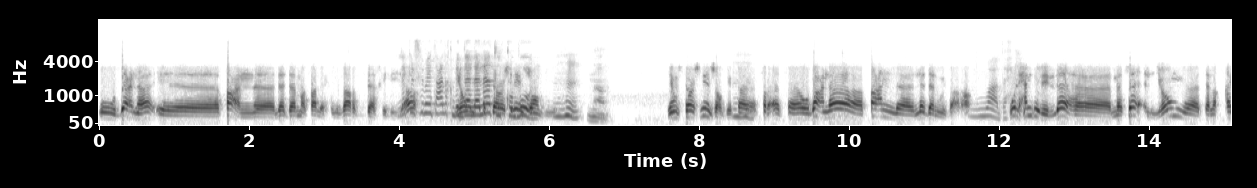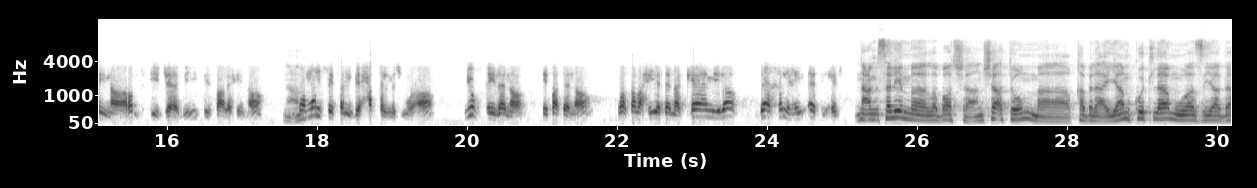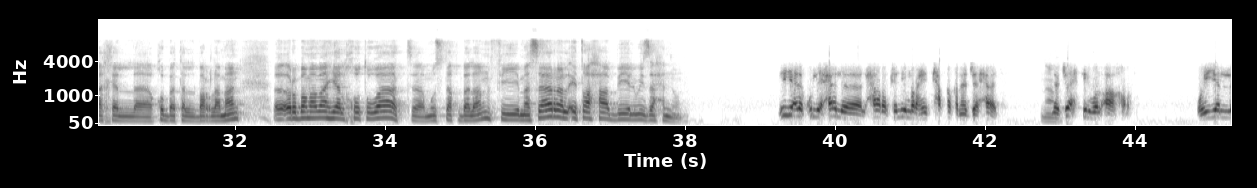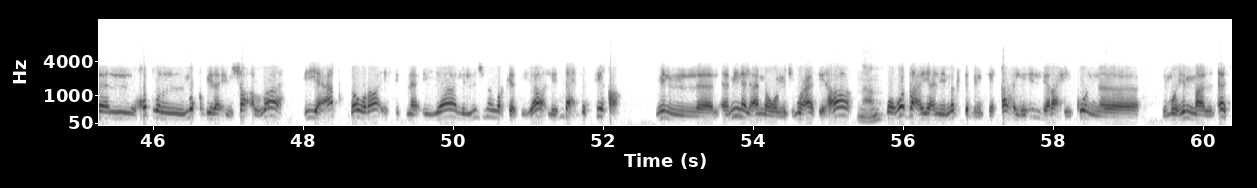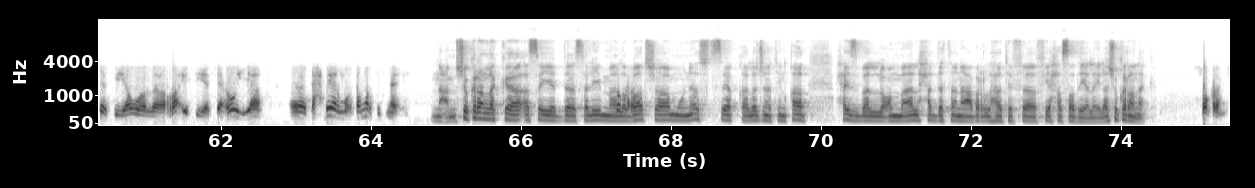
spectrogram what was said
ودعنا طعن لدى مصالح وزارة الداخلية لكن فيما يتعلق بدلالات القبول نعم. يوم 26 جونفي وضعنا طعن لدى الوزارة. واضح. والحمد لله مساء اليوم تلقينا رد إيجابي في صالحنا. نعم. ومنصفا بحق المجموعة يبقي لنا صفتنا وصلاحيتنا كاملة داخل هيئات الحزب نعم سليم لباتشا أنشأتم قبل أيام كتلة موازية داخل قبة البرلمان. ربما ما هي الخطوات مستقبلا في مسار الإطاحة بلويزا حنون؟ هي على كل حال الحركة اليوم راح يتحقق نجاحات. نعم. نجاح تلو الآخر وهي الخطوة المقبلة إن شاء الله هي عقد دورة استثنائية للجنة المركزية لسحب الثقة. من الأمينة العامة ومجموعاتها. نعم. ووضع يعني مكتب انتقالي اللي راح يكون المهمة الأساسية والرئيسية تاعو هي تحضير مؤتمر استثنائي. نعم. شكرا لك السيد سليم. لباتشا منسق لجنة إنقاذ حزب العمال حدثنا عبر الهاتف في حصاد الليلة شكرا لك. شكرا.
